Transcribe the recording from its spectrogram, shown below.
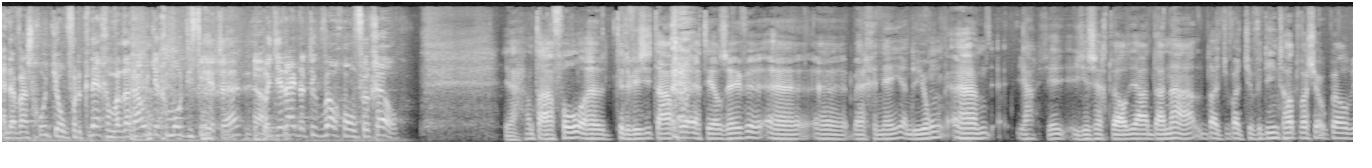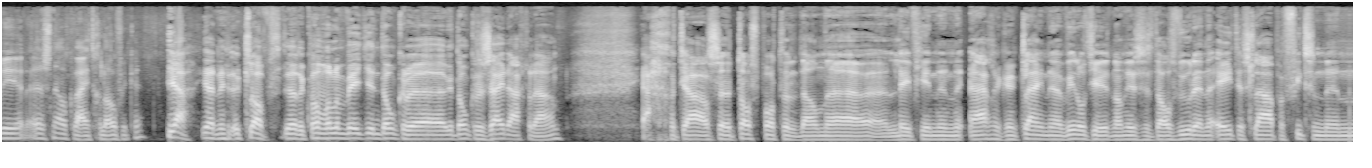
En dat was goed, jong, voor de knechten, want dat houdt je gemotiveerd, hè? Ja. Want je rijdt natuurlijk wel gewoon veel geld. Ja, aan tafel, uh, televisietafel, RTL 7, uh, uh, bij Gené en de Jong. Ehm, ja, je, je, zegt wel, ja, daarna, dat je, wat je verdiend had... was je ook wel weer snel kwijt, geloof ik, hè? Ja, ja nee, dat klopt. Ja, er kwam wel een beetje een donkere, donkere zijde achteraan. Ja, goed, ja als topsporter dan leef je in een, eigenlijk een klein wereldje. Dan is het als wielrennen eten, slapen, fietsen en,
